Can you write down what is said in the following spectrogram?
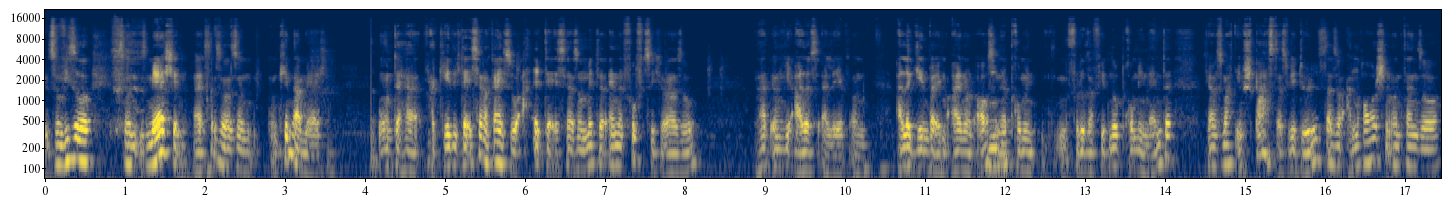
so wie so, so ein Märchen, weißt du, so, so ein, ein Kindermärchen. Und der Herr Raketich, der ist ja noch gar nicht so alt, der ist ja so Mitte, Ende 50 oder so und hat irgendwie alles erlebt und alle gehen bei ihm ein und aus mhm. und er fotografiert nur Prominente glaube, es macht ihm Spaß, dass wir Dödels da so anrauschen und dann so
